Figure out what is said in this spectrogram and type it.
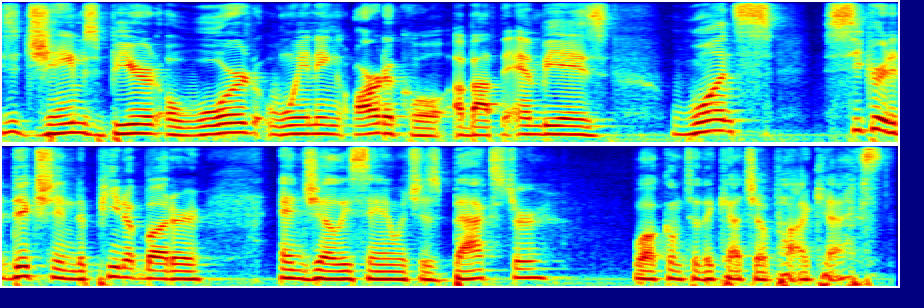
He's a James Beard award winning article about the NBA's once secret addiction to peanut butter and jelly sandwiches. Baxter, welcome to the Catch Up Podcast.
